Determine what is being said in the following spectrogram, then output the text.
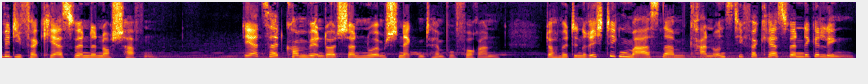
wir die Verkehrswende noch schaffen? Derzeit kommen wir in Deutschland nur im Schneckentempo voran. Doch mit den richtigen Maßnahmen kann uns die Verkehrswende gelingen.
